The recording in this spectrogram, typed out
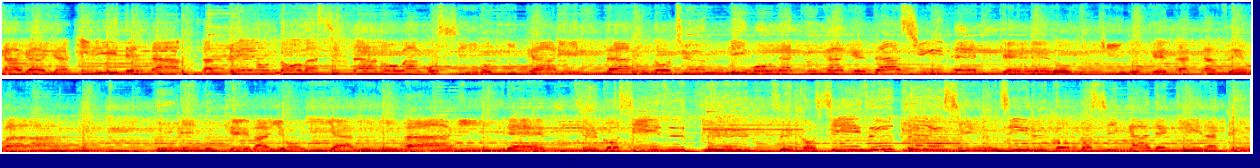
輝いてたんだ手を伸ばしたのは星の光。何の準備もなく駆け出してけれど吹き抜けた風は振り向けば良い闇に紛れ少しずつ少しずつ信じることしかできなく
